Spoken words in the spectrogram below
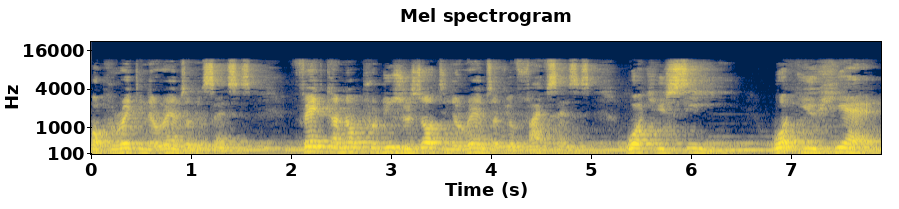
operate in the realms of the senses. Faith cannot produce results in the realms of your five senses. What you see, what you hear.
